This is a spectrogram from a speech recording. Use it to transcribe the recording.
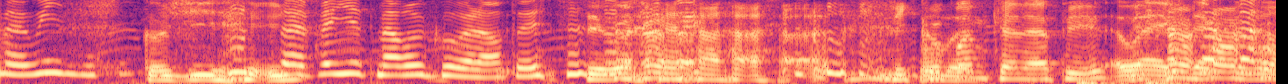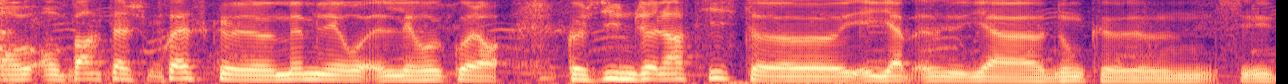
bah oui, bien sûr. quand je dis, une- Ça a failli être ma reco, alors. t'es- c'est vrai. Les Bon, copains bah, de canapé. Ouais, exactement. on, on partage presque même les, les recos. Alors, quand je dis une jeune artiste, euh, il y, a, euh, il y a donc, euh, c'est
